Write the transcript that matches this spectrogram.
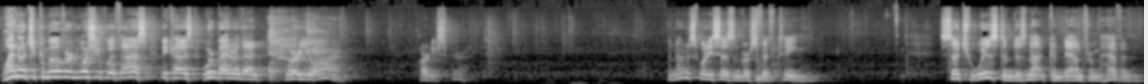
why don't you come over and worship with us? Because we're better than where you are. Party spirit. And notice what he says in verse 15. Such wisdom does not come down from heaven,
